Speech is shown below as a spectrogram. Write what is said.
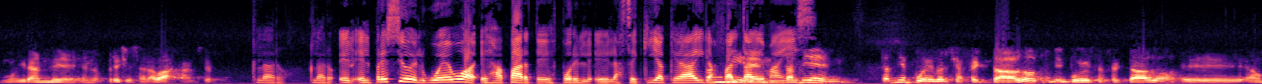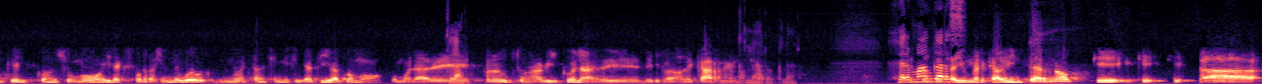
muy grande en los precios a la baja, ¿cierto? Claro, claro. El, el precio del huevo es aparte, es por el, eh, la sequía que hay, la falta de maíz. También, también puede verse afectado, también puede verse afectado, eh, aunque el consumo y la exportación de huevos no es tan significativa como, como la de productos avícolas de, derivados de carne. ¿no? Claro, claro. Germán Hay un mercado interno que, que, está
